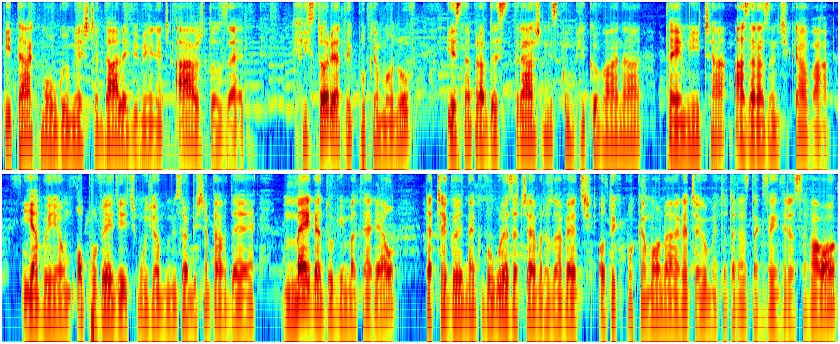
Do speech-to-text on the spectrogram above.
I tak mógłbym jeszcze dalej wymieniać aż do Z. Historia tych Pokémonów jest naprawdę strasznie skomplikowana, tajemnicza, a zarazem ciekawa. I aby ją opowiedzieć, musiałbym zrobić naprawdę mega długi materiał. Dlaczego jednak w ogóle zacząłem rozmawiać o tych Pokémonach, dlaczego mnie to teraz tak zainteresowało?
